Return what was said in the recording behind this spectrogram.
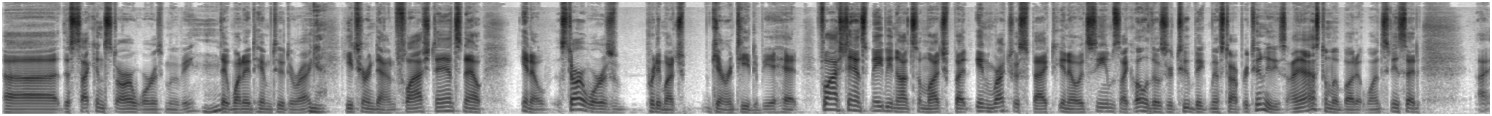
uh, the second Star Wars movie they wanted him to direct. Yeah. He turned down Flashdance. Now, you know, Star Wars pretty much guaranteed to be a hit. Flashdance, maybe not so much, but in retrospect, you know, it seems like, oh, those are two big missed opportunities. I asked him about it once, and he said, I,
